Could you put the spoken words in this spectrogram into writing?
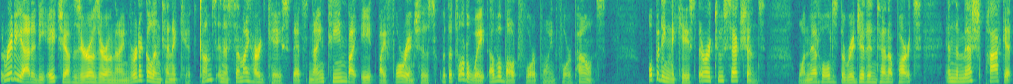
The Radioddity HF009 vertical antenna kit comes in a semi-hard case that's 19 by 8 by 4 inches with a total weight of about 4.4 pounds. Opening the case, there are two sections one that holds the rigid antenna parts, and the mesh pocket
